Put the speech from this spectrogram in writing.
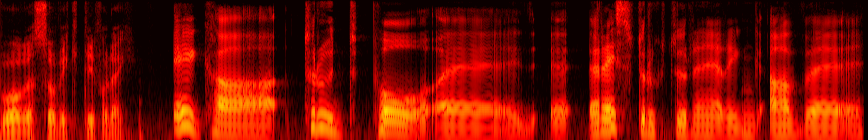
vært så viktig for deg? Jeg har trodd på eh, restrukturering av eh,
